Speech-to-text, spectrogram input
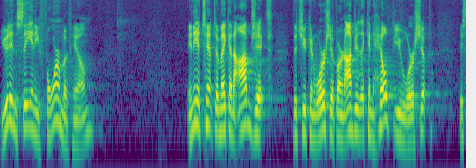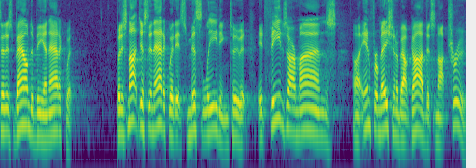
you didn't see any form of him. Any attempt to make an object that you can worship or an object that can help you worship, he said it's bound to be inadequate. But it's not just inadequate, it's misleading too. It, it feeds our minds uh, information about God that's not true.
